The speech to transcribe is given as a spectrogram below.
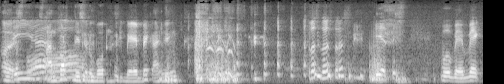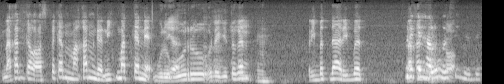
Oh, Iya. Stanford disuruh bawa nasi bebek anjing. Terus terus terus. Iya, terus bawa bebek. Nah kan kalau ospek kan makan gak nikmat kan ya, buru-buru, udah gitu kan. Hmm. Ribet dah, ribet. Udah kayak halu nggak sih bebek?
